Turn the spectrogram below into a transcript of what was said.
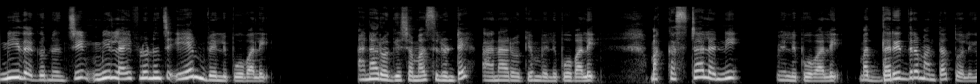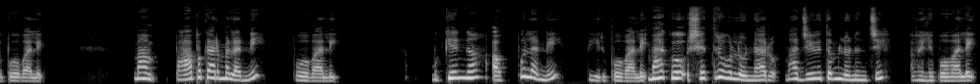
మీ దగ్గర నుంచి మీ లైఫ్లో నుంచి ఏం వెళ్ళిపోవాలి? అనారోగ్య సమస్యలుంటే అనారోగ్యం వెళ్ళిపోవాలి. మా కష్టాలన్నీ వెళ్ళిపోవాలి. మా దరిద్రం అంతా తొలగిపోవాలి. మా పాపకర్మలన్నీ పోవాలి. ముఖ్యంగా అప్పులన్నీ తీరిపోవాలి. మాకు శత్రువులు ఉన్నారు. మా జీవితంలో నుంచి వెళ్ళిపోవాలి.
